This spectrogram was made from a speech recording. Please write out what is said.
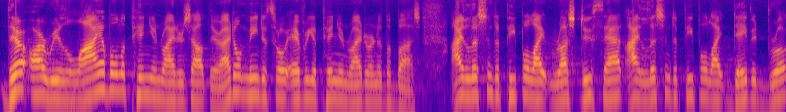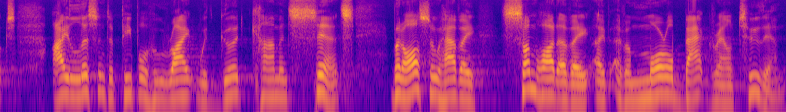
There are reliable opinion writers out there. I don't mean to throw every opinion writer under the bus. I listen to people like Ross Douthat. I listen to people like David Brooks. I listen to people who write with good common sense, but also have a somewhat of a, of a moral background to them.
